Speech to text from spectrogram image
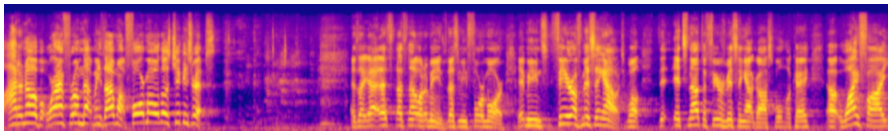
well, I don't know, but where I'm from, that means I want four more of those chicken strips. It's like, yeah, that's, that's not what it means. It doesn't mean four more. It means fear of missing out. Well, th- it's not the fear of missing out gospel, okay? Uh, wi Fi,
